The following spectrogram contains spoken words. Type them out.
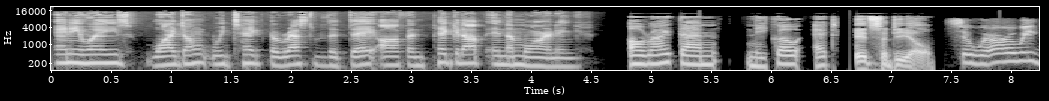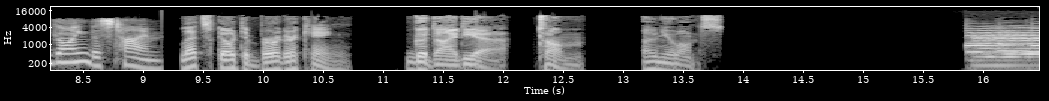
Anyways, why don't we take the rest of the day off and pick it up in the morning? Alright then, Nico et. It's a deal. So where are we going this time? Let's go to Burger King. Good idea, Tom. Oh nuance. Thank you.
